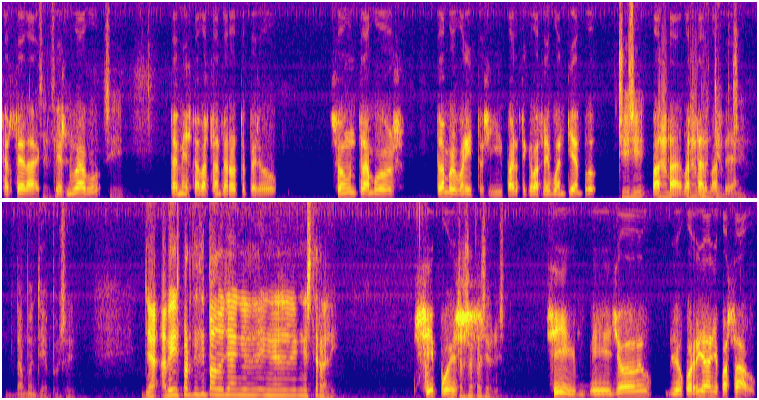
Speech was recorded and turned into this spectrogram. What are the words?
Cerceda, que es nuevo, Sí. también está bastante roto, pero son tramos tramos bonitos y parece que va a hacer buen tiempo. Sí, sí. Va a estar, va a estar, sí. Buen tiempo, sí. ¿Ya habéis participado ya en, el- en el- en este rally? Sí, pues ¿En otras ocasiones? sí, eh, yo lo corrí el año pasado,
